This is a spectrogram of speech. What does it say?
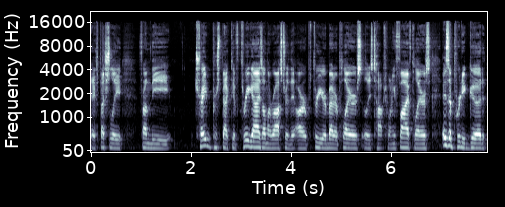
especially from the trade perspective, three guys on the roster that are three or better players, at least top 25 players, is a pretty good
